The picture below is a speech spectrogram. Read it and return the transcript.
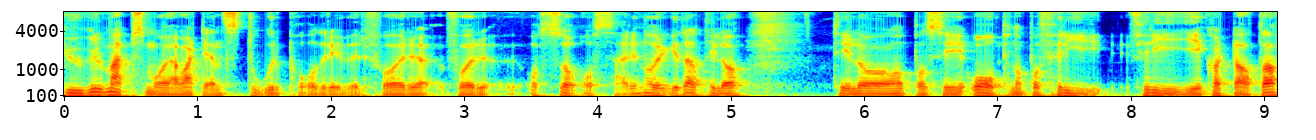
Google Maps må jo ha vært en stor pådriver for, for også oss her i Norge da, til å, til å, å si, åpne opp og fri, kartdata.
